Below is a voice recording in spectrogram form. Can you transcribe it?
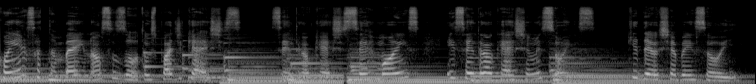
Conheça também nossos outros podcasts, Centralcast Sermões e Centralcast Missões. Que Deus te abençoe.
